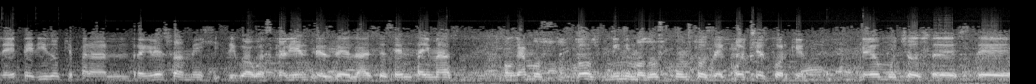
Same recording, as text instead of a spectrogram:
Le he pedido que para el regreso a México, digo Aguascalientes, de las 60 y más, pongamos dos, mínimo dos puntos de coches, porque veo muchos este,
